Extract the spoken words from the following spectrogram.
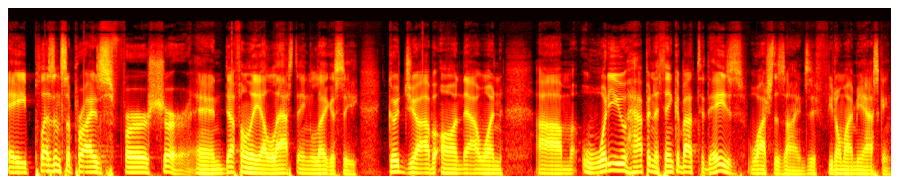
A pleasant surprise for sure, and definitely a lasting legacy. Good job on that one. Um, what do you happen to think about today's watch designs, if you don't mind me asking?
